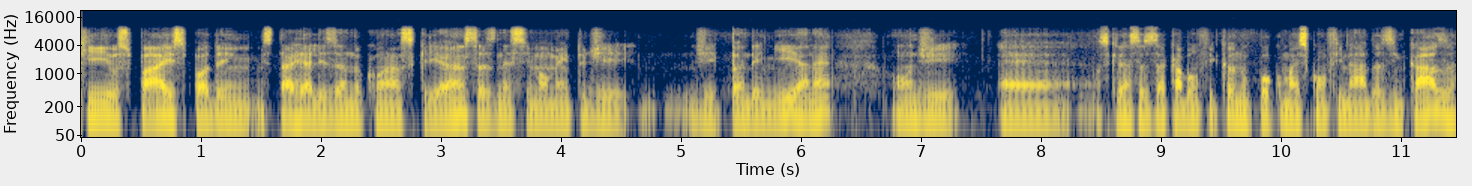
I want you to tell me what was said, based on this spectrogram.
que os pais podem estar realizando com as crianças nesse momento de, de pandemia, né? Onde é, as crianças acabam ficando um pouco mais confinadas em casa,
